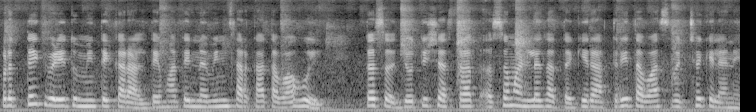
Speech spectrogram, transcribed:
प्रत्येक वेळी तुम्ही ते कराल तेव्हा ते नवीनसारखा तवा होईल. तसं ज्योतिषशास्त्रात असं मानलं जातं की रात्री तवा स्वच्छ केल्याने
